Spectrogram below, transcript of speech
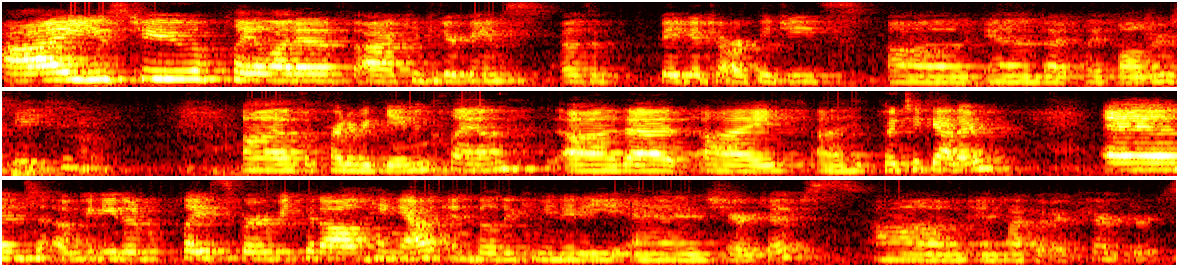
I used to play a lot of uh, computer games. I was a big into RPGs, uh, and I played Baldur's Gate 2. Uh, I was a part of a gaming clan uh, that I uh, had put together, and we needed a place where we could all hang out and build a community and share tips um, and talk about our characters.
